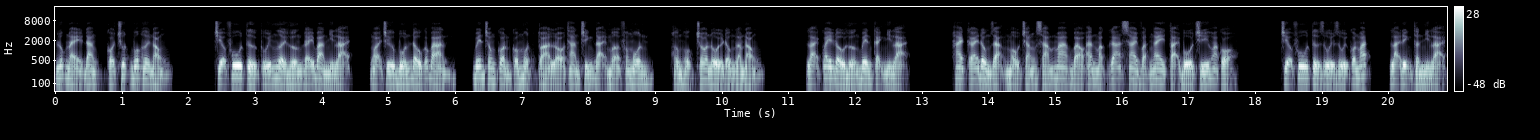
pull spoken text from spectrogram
lúc này đang có chút bốc hơi nóng. Triệu phu tử túi người hướng đáy bàn nhìn lại, ngoại trừ bốn đầu các bàn, bên trong còn có một tòa lò than chính đại mở phong môn, hồng hộc cho nồi đồng làm nóng. Lại quay đầu hướng bên cạnh nhìn lại. Hai cái đồng dạng màu trắng xám ma bảo ăn mặc gã sai vật ngay tại bố trí hoa cỏ. Triệu phu tử rủi rủi con mắt, lại định thần nhìn lại,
